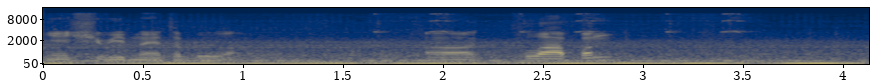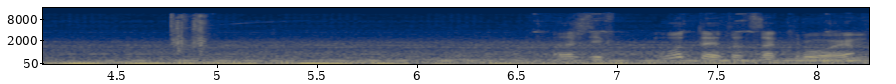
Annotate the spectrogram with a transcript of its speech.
Не очевидно это было. А, клапан. Подожди, вот этот закроем.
